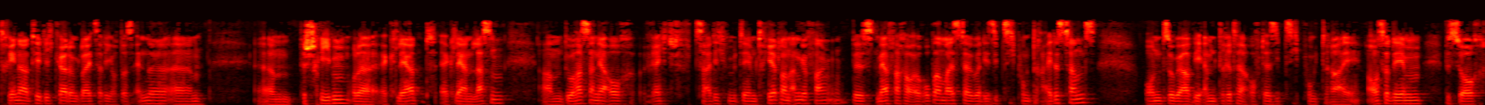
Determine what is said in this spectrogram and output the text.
Trainertätigkeit und gleichzeitig auch das Ende ähm, ähm, beschrieben oder erklärt, erklären lassen. Ähm, du hast dann ja auch rechtzeitig mit dem Triathlon angefangen, bist mehrfacher Europameister über die 70.3 Distanz und sogar WM-Dritter auf der 70.3. Außerdem bist du auch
